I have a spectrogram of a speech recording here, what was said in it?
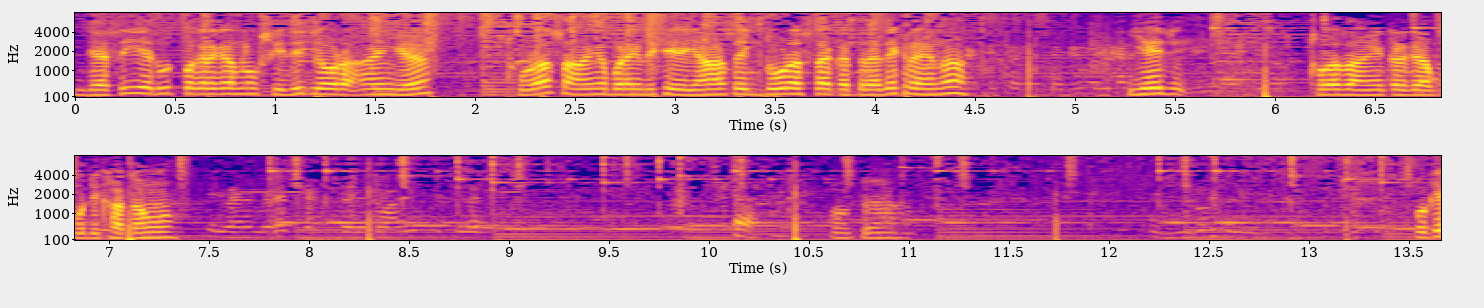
जैसे ये रूट पकड़ के हम लोग सीधे की ओर आएँगे, थोड़ा सा आगे बढ़ेंगे। देखिए, यहाँ से एक दो रास्ता कतरा देख रहे हैं ना। ये थोड़ा सा आगे करके आपको दिखाता हूँ। ओके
